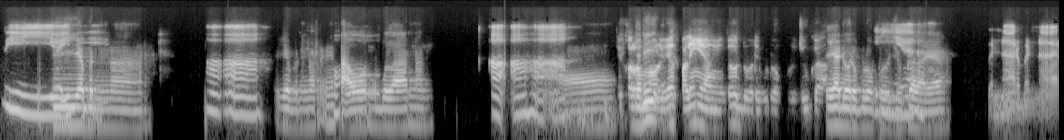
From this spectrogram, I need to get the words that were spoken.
Iya, Iya ini. benar. Ah, ah, Iya benar. Ini Oh. tahun bulanan. ah, ah, ah. Oh. Jadi kalau Jadi mau lihat paling yang itu 2020 juga. iya 2020 Iya. juga lah ya. Benar, benar.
